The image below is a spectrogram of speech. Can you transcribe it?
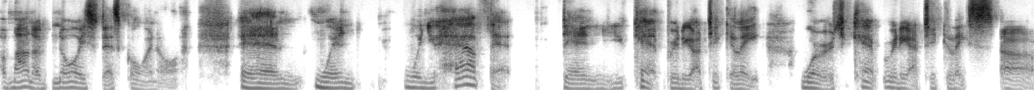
amount of noise that's going on. And when when you have that then you can't really articulate words. You can't really articulate uh,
